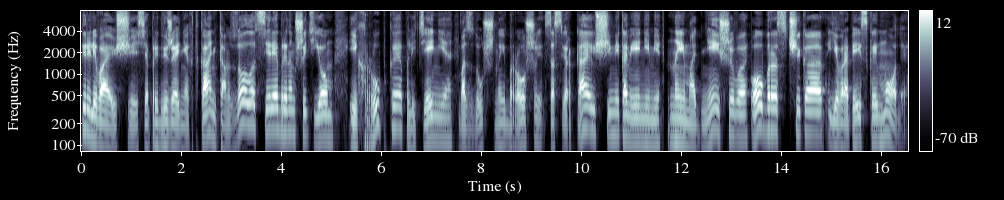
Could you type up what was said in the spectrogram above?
переливающаяся при движениях ткань камзола с серебряным шитьем и хрупкое плетение воздушной броши со сверкающими каменьями наимоднейшего образчика европейской моды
